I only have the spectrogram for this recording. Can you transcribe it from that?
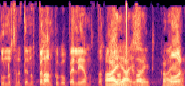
tunnustanut, että en ole pelannut koko peliä, mutta... Ai ai ai. ai. On,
